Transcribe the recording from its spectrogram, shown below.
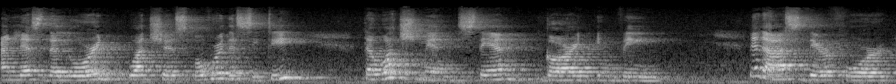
Unless the Lord watches over the city, the watchmen stand guard in vain. Let us, therefore,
